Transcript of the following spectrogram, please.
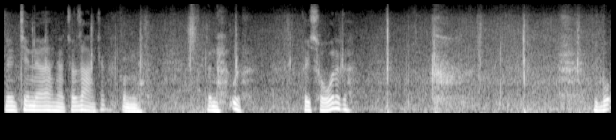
Lên trên uh, nhà chó giàng chắc còn gần ui cây số nữa cơ. Đi bộ.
